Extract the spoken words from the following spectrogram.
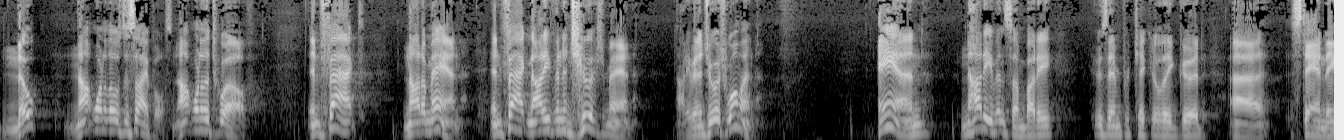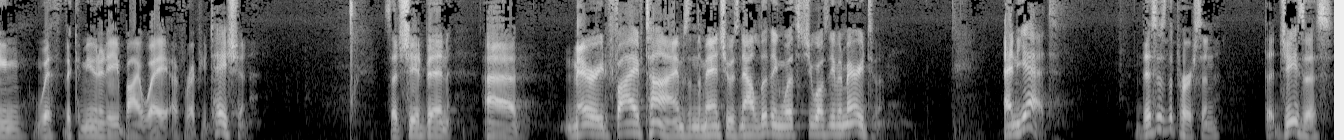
Nope, not one of those disciples, not one of the twelve. In fact, not a man. In fact, not even a Jewish man, not even a Jewish woman. And not even somebody who's in particularly good uh, standing with the community by way of reputation. Said she had been uh, married five times, and the man she was now living with, she wasn't even married to him. And yet, this is the person that Jesus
